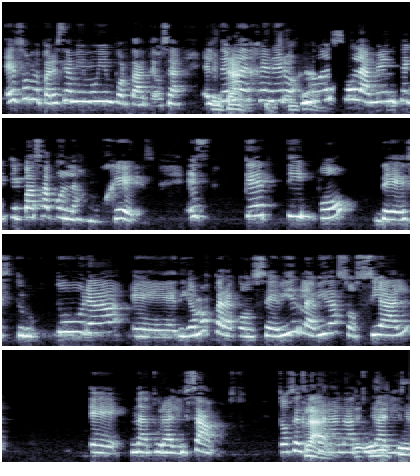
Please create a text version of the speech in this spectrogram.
eso me parece a mí muy importante. O sea, el tema de género no es solamente qué pasa con las mujeres, es qué tipo de estructura, eh, digamos, para concebir la vida social eh, naturalizamos. Entonces, para naturalizar...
